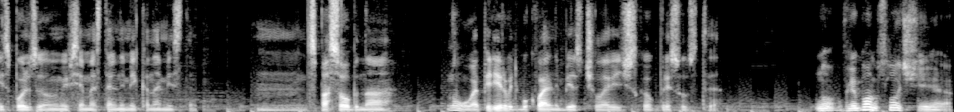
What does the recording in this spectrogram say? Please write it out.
используемый всеми остальными экономистами, способна ну, оперировать буквально без человеческого присутствия. Ну, в любом случае,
